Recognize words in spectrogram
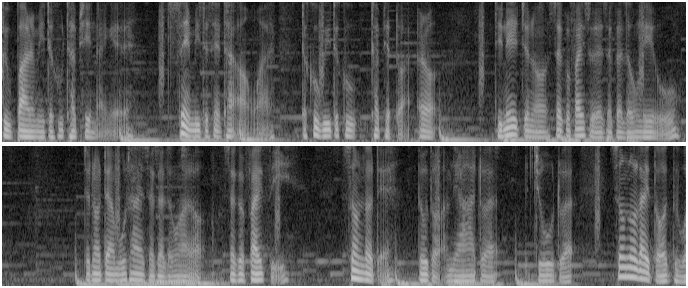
သူပါရမီတစ်ခုထပ်ဖြည့်နိုင်ခဲ့တယ်စင့်ပြီးတစ်စင်ထပ်အောင်သွားတစ်ခုပြီးတစ်ခုထပ်ဖြစ်သွားအဲ့တော့ဒီနေ့ကျွန်တော် sacrifice ဆိုတဲ့စကားလုံးလေးကိုကျွန်တော်တန်ဖိုးထားတဲ့စကားလုံးကတော့ sacrifice ဒီစွန့်လွတ်တယ်သို့တော့အများအတွက်အကျိုးအတွက်စွန့်လွတ်လိုက်တော့သူက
